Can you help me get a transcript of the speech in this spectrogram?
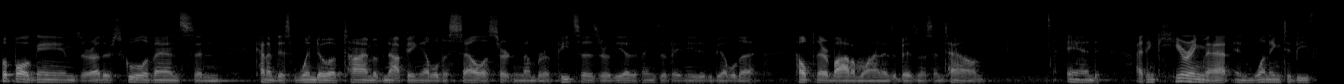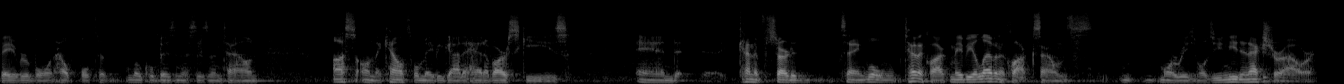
football games or other school events and kind of this window of time of not being able to sell a certain number of pizzas or the other things that they needed to be able to help their bottom line as a business in town. And I think hearing that and wanting to be favorable and helpful to local businesses in town, us on the council maybe got ahead of our skis and uh, kind of started saying, well, 10 o'clock, maybe 11 o'clock sounds more reasonable. Do you need an extra hour?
